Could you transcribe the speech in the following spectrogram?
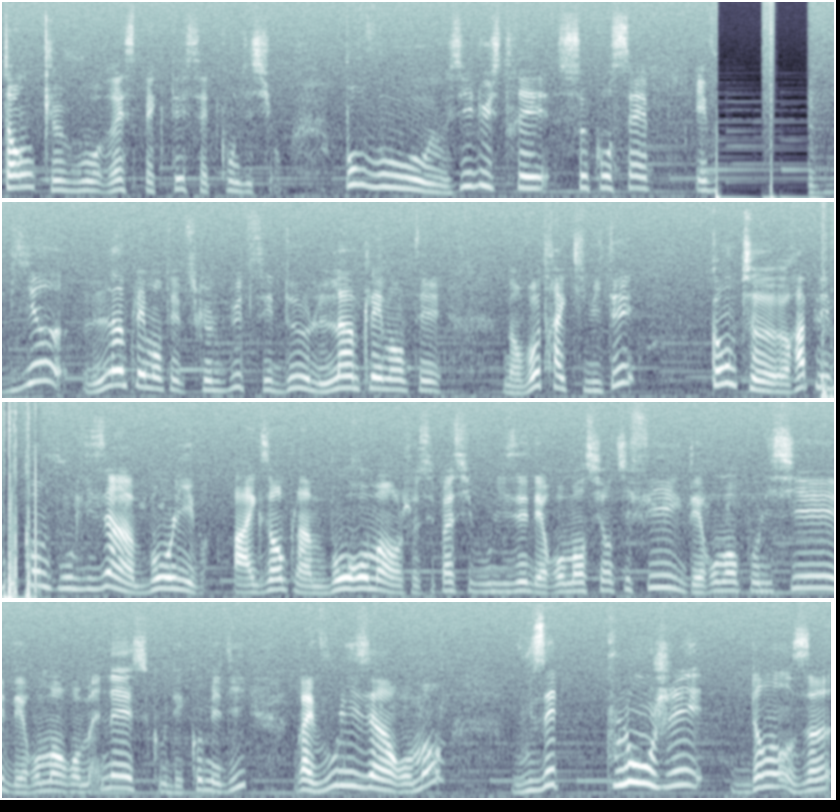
tant que vous respectez cette condition. Pour vous illustrer ce concept et bien l'implémenter, parce que le but c'est de l'implémenter dans votre activité, quand, euh, rappelez-vous, quand vous lisez un bon livre, par exemple un bon roman, je ne sais pas si vous lisez des romans scientifiques, des romans policiers, des romans romanesques ou des comédies, bref, vous lisez un roman, vous êtes plongé dans un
